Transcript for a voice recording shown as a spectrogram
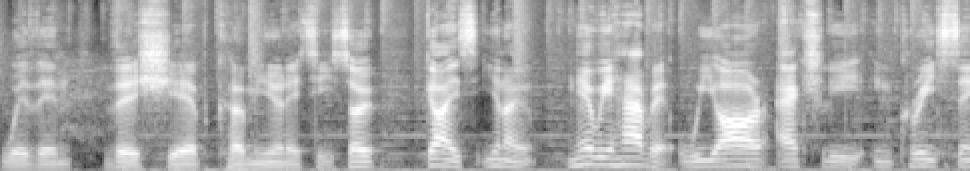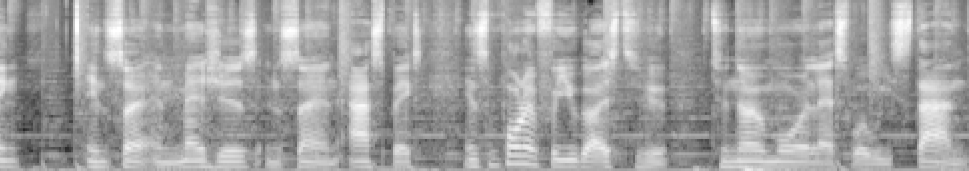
within the SHIB community. So guys, you know, here we have it. We are actually increasing in certain measures, in certain aspects. It's important for you guys to, to know more or less where we stand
